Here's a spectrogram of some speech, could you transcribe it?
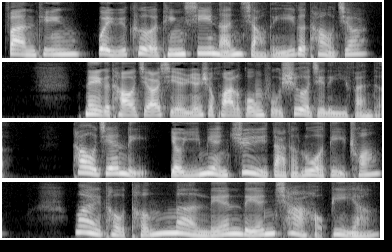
饭厅位于客厅西南角的一个套间儿，那个套间显然是花了功夫设计了一番的。套间里有一面巨大的落地窗，外头藤蔓连连，恰好碧阳。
